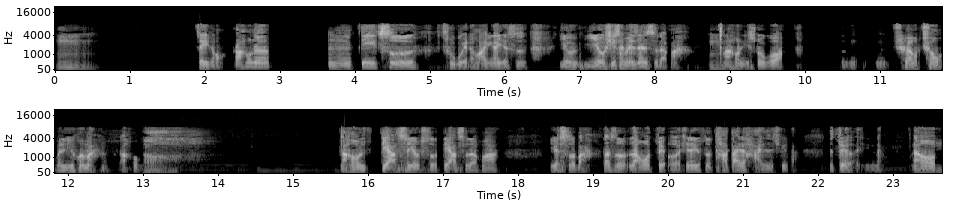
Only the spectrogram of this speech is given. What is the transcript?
嗯这种。然后呢，嗯，第一次出轨的话，应该也是游游戏上面认识的嘛。嗯然后你说过，嗯嗯，劝我劝我们离婚嘛。然后啊，然后第二次又是第二次的话也是吧。但是让我最恶心的就是他带着孩子去的，是最恶心的。然后嗯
